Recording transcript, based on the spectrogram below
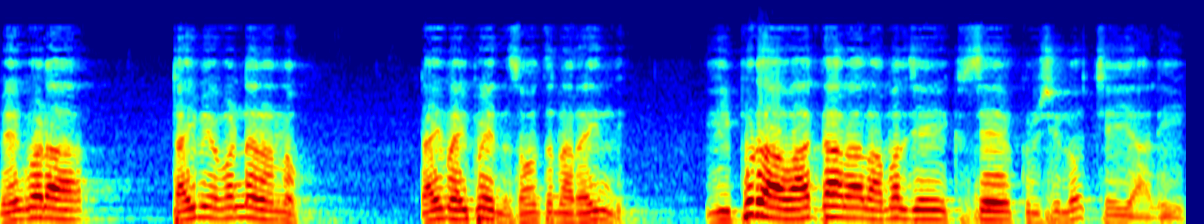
మేము కూడా టైం ఇవ్వండి అని అన్నాం. టైం అయిపోయింది సంవత్సరం అయింది. ఇప్పుడు ఆ వాగ్దానాలు అమలు చేసే కృషిలో చేయాలి.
